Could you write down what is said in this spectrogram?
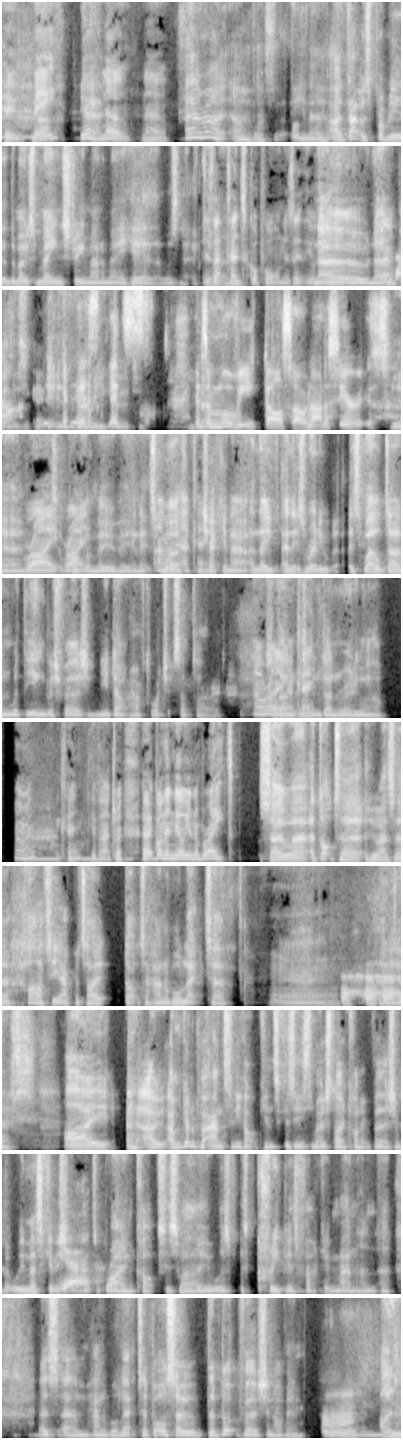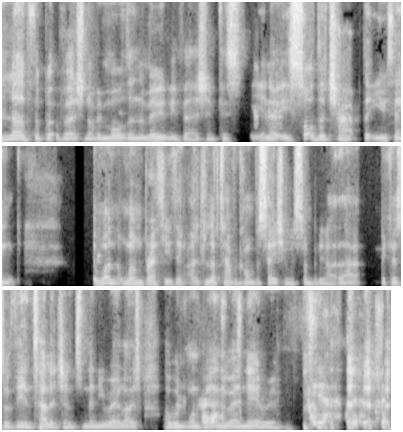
Who? Me? Have? Yeah. No, no. Oh, right. Oh, you know, I, that was probably the most mainstream anime here, though, wasn't it? Is that tentacle porn? Is it? No, no. No? but it's, Okay. it is very It's good. it's it's a movie also, not a series. yeah, Right, it's a right. proper movie, and it's Oh, worth okay. checking out. And they and it's really it's well done with the English version. You don't have to watch it subtitled. Oh, It's, right. done, it's Okay. been done really well. All right. Okay. Give that a try. Uh, go on then, Neil. You're number eight. So, uh, a doctor who has a hearty appetite, Doctor Hannibal Lecter. Uh, yes. I, I I'm going to put Anthony Hopkins because he's the most iconic version, but we must give a shout out to Brian Cox as well, who was as creepy as fucking Manhunter as um, Hannibal Lecter, but also the book version of him. Mm. I love the book version of him more than the movie version because you know he's sort of the chap that you think one one breath you think I'd love to have a conversation with somebody like that because of the intelligence, and then you realise I wouldn't want to be anywhere near him. Yeah.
